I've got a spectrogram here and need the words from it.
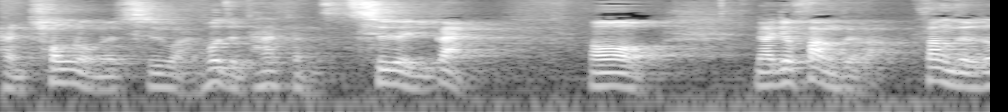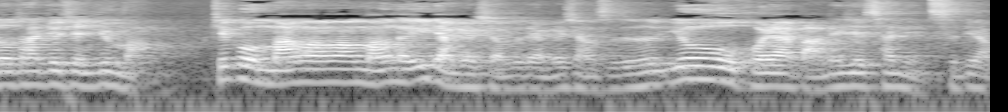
很从容的吃完，或者他可能吃了一半，哦，那就放着了。放着之后他就先去忙，结果忙忙忙忙了一两个小时，两个小时又回来把那些餐点吃掉。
